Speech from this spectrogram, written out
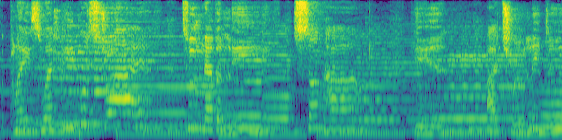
The place where people strive to never leave somehow. Here I truly do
